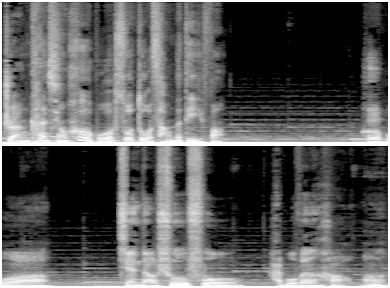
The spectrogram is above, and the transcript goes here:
转看向赫伯所躲藏的地方。赫伯，见到叔父还不问好吗？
